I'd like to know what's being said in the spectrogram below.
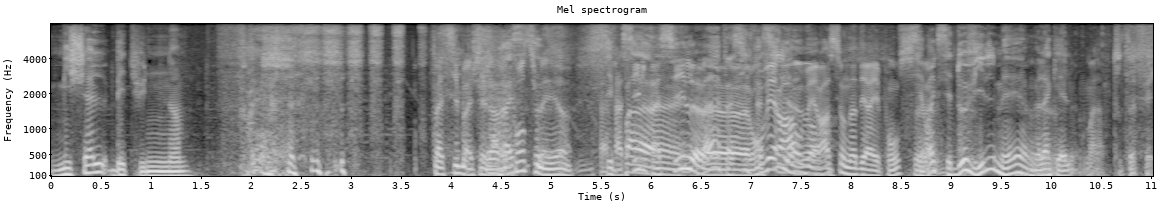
Michel Béthune? Facile, bah j'ai la reste, réponse, mais euh, C'est facile, pas- facile, Ouais, euh, facile, On verra, euh, on verra si on a des réponses. C'est vrai que c'est deux villes, mais euh, laquelle? Voilà. tout à fait.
